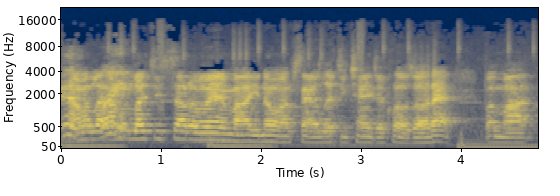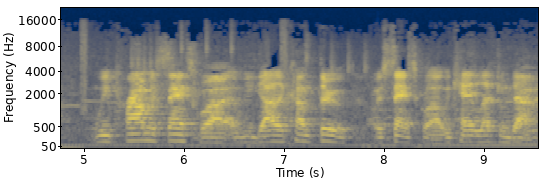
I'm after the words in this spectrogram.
I'm gonna, let, I'm gonna let you settle in, my, you know what I'm saying? Let you change your clothes, all that. But, my, we promised Saint Squad, and we gotta come through with Saint Squad. We can't let them down.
